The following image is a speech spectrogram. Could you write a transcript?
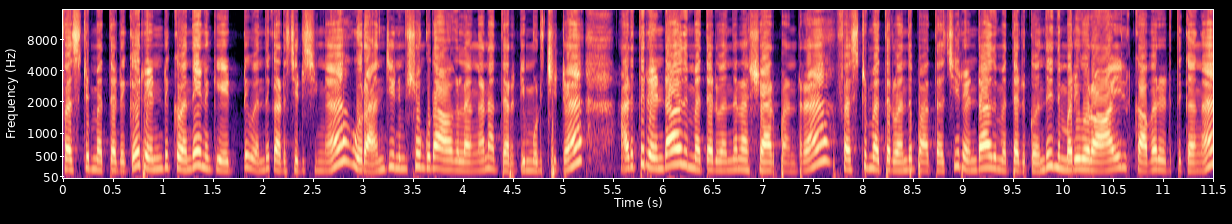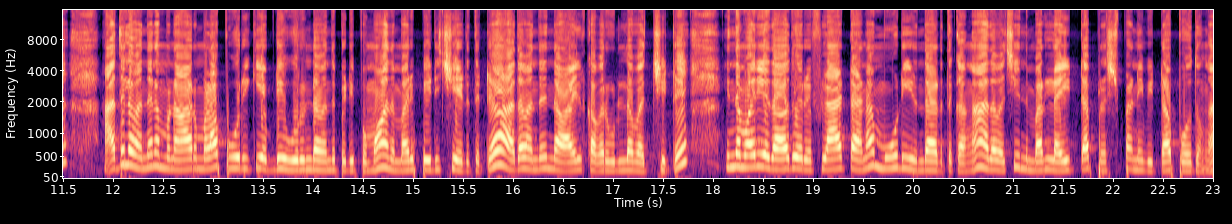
ஃபஸ்ட்டு மெத்தடுக்கு ரெண்டுக்கு வந்து எனக்கு எட்டு வந்து கிடச்சிடுச்சிங்க. ஒரு அஞ்சு நிமிஷம் கூட ஆகலைங்க நான் திரட்டி முடிச்சிட்டேன். அடுத்து ரெண்டாவது மெத்தட் வந்து நான் ஷேர் பண்ணுறேன் ஃபஸ்ட்டு மெத்தட் வந்து பார்த்தாச்சு. ரெண்டாவது மெத்தடுக்கு வந்து இந்த மாதிரி ஒரு ஆயில் கவர் எடுத்துக்கோங்க. அதில் வந்து நம்ம நார்மலாக பூரிக்கு எப்படி உருண்டை வந்து பிடிப்போமோ அந்த மாதிரி பிடிச்சு எடுத்துகிட்டு அதை வந்து இந்த ஆயில் கவர் உள்ளே வச்சுட்டு இந்த மாதிரி ஏதாவது ஒரு ஃப்ளாட்டான மூடி இருந்தால் எடுத்துக்கோங்க. அதை வச்சு இந்த மாதிரி லைட்டாக ப்ரெஷ் பண்ணி விட்டால் போதுங்க.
